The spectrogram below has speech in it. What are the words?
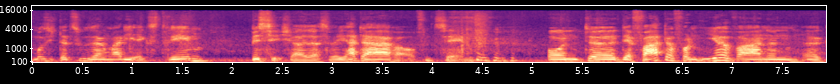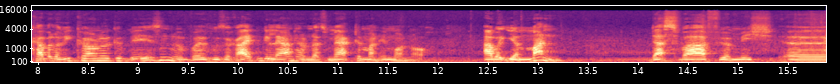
muss ich dazu sagen, war die extrem bissig. Also das, die hatte Haare auf den Zähnen. Und äh, der Vater von ihr war ein äh, Kavalleriecolonel gewesen, wo sie reiten gelernt hat und das merkte man immer noch. Aber ihr Mann, das war für mich, äh,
